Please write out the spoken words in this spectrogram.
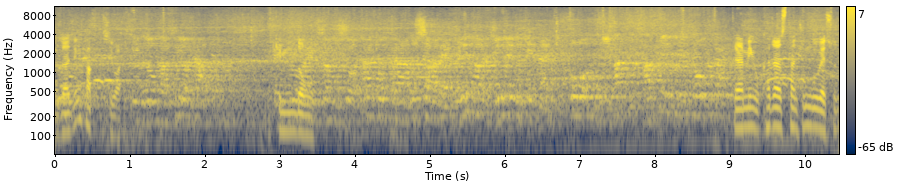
우다징 박지원. 김동욱. 대한민국 카자흐스탄 중국의 순.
